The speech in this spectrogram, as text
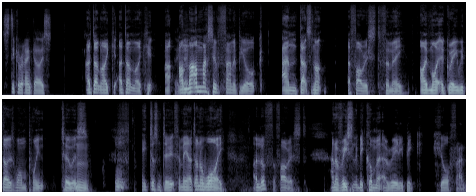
Stick around, guys. I don't like it. I don't like it. I, Okay. I'm not a massive fan of Bjork, and that's not a forest for me. I might agree with those 1.2ers. Mm. Mm. It doesn't do it for me. I don't know why. I love the forest, and I've recently become a, a really big Cure fan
